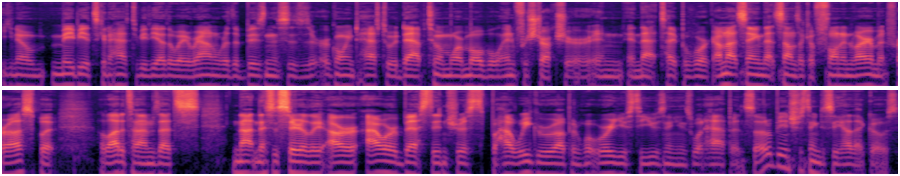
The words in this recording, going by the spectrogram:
you know, maybe it's going to have to be the other way around where the businesses are going to have to adapt to a more mobile infrastructure and, and that type of work. I'm not saying that sounds like a fun environment for us, but a lot of times that's not necessarily our our best interest, but how we grew up and what we're used to using is what happens. So it'll be interesting to see how that goes.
